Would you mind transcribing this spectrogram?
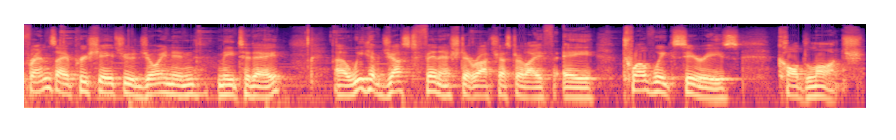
friends. I appreciate you joining me today. Uh, we have just finished at Rochester Life a 12 week series called Launch.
